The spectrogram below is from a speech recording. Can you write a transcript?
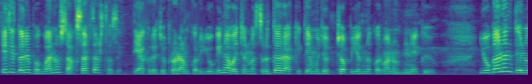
તેથી તને ભગવાનનો સાક્ષાત્કાર થશે. ત્યાગરાજે પ્રણામ કરી યોગીના વચનમાં શ્રદ્ધા રાખી તે મુજબ જપ યજ્ઞ કરવાનો નિર્ણય કર્યો. યોગાનંદ તેનો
